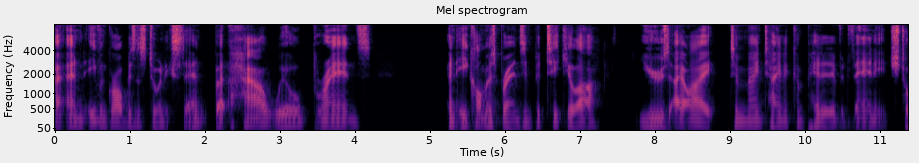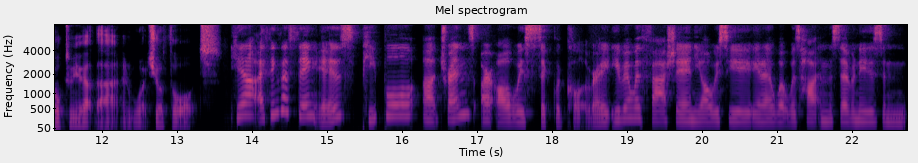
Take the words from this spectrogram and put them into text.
and even grow a business to an extent, but how will brands and e-commerce brands in particular use AI to maintain a competitive advantage. Talk to me about that and what's your thoughts? Yeah, I think the thing is people uh trends are always cyclical, right? Even with fashion, you always see, you know, what was hot in the 70s and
